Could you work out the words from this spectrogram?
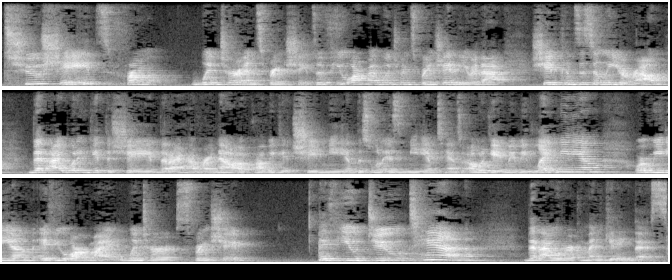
two shades from winter and spring shade. So if you are my winter and spring shade and you're that shade consistently year round, then I wouldn't get the shade that I have right now. I would probably get shade medium. This one is medium tan. So I would get maybe light medium or medium if you are my winter spring shade. If you do tan, then I would recommend getting this.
